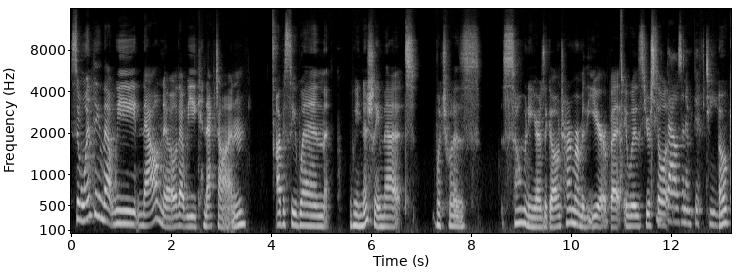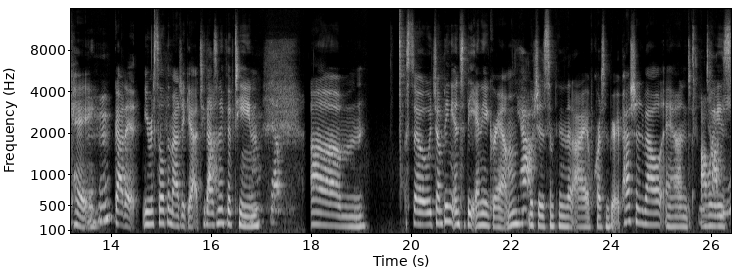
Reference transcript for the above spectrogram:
So one thing that we now know that we connect on, obviously when we initially met, which was so many years ago. I'm trying to remember the year, but it was you're still 2015. okay. Mhm. Got it. You were still at the Magic, yeah, 2015. Mhm. Yep. Um, so jumping into the Enneagram, Yeah. which is something that I, of course, am very passionate about, and You always,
